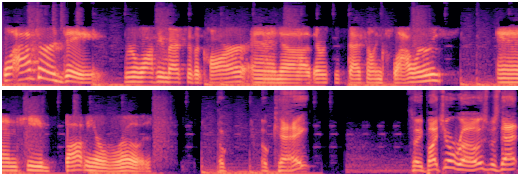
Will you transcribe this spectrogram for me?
Well, after a date, we were walking back to the car, and uh, there was this guy selling flowers, and he bought me a rose. O- Okay. So he bought you a rose. Was that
